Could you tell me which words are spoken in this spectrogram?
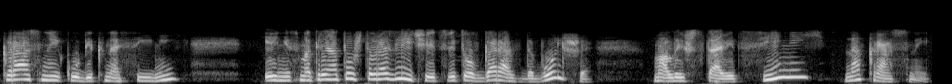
красный кубик на синий, и несмотря на то, что различие цветов гораздо больше — Малыш ставит синий на красный.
